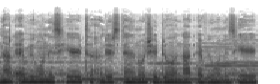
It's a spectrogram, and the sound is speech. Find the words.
Not everyone is here to understand what you're doing. Not everyone is here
